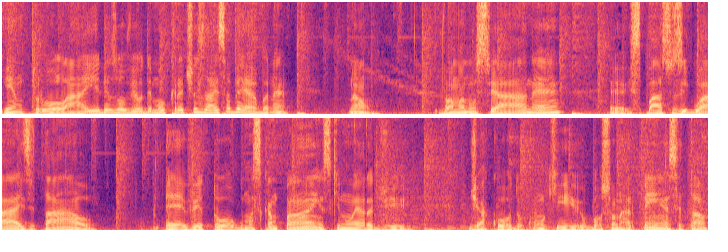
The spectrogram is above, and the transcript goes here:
entrou lá e ele resolveu democratizar essa verba, né? Não, vamos anunciar, né? É, espaços iguais e tal. É, vetou algumas campanhas que não era de, de acordo com o que o Bolsonaro pensa e tal.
